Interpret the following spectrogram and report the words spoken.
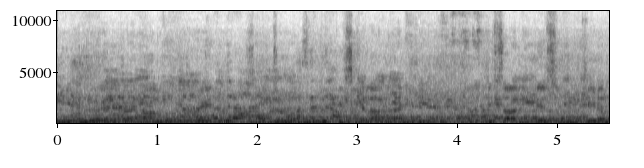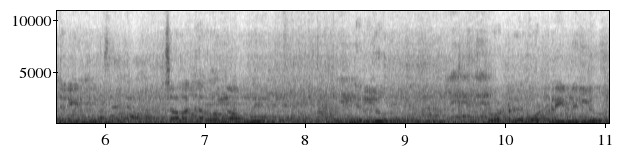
ఈ రెండు వేల ఇరవై నాలుగు ఇరవై ఐదు సంవత్సరంలో ముందుకు తీసుకెళ్ళాలని దానికి ఒక దిశానిర్దేశం చేయడం జరిగింది. చాలా గర్వంగా ఉంది. Nellore Rotary Rotary Nellore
